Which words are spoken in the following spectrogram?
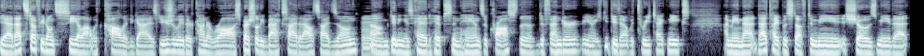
Yeah, that stuff you don't see a lot with college guys. Usually they're kind of raw, especially backside and outside zone, mm. um, getting his head, hips, and hands across the defender. You know, he could do that with three techniques. I mean that that type of stuff to me shows me that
